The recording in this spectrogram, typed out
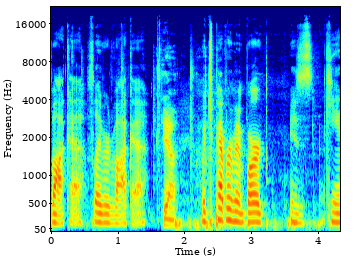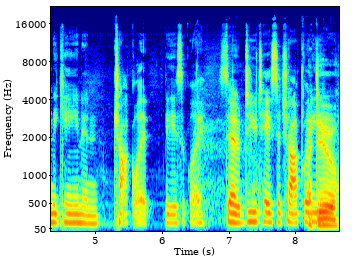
vodka, flavored vodka, Yeah. which peppermint bark is candy cane and chocolate basically. So, do you taste a chocolate? I do.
